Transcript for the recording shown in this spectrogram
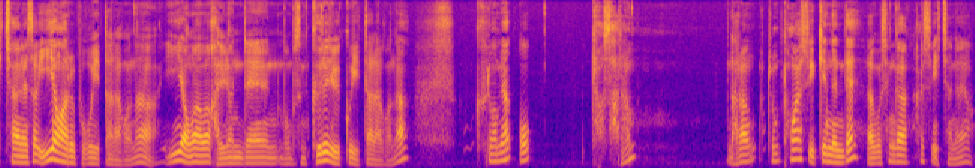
기차 안에서 이 영화를 보고 있다라거나 이 영화와 관련된 뭐 무슨 글을 읽고 있다라거나 그러면 어? 저 사람? 나랑 좀 통할 수 있겠는데? 라고 생각할 수 있잖아요.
